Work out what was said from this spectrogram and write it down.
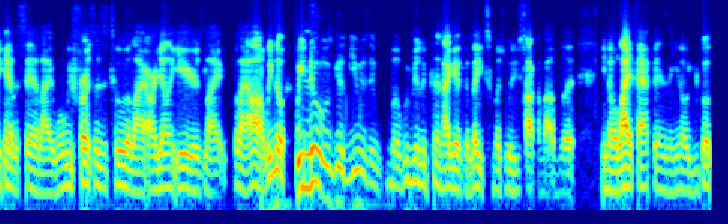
Jakayla said, like when we first listened to it, like our young ears, like we're like, oh, we know we knew it was good music, but we really couldn't, I guess, relate too much what he was talking about. But you know, life happens, and you know, you go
